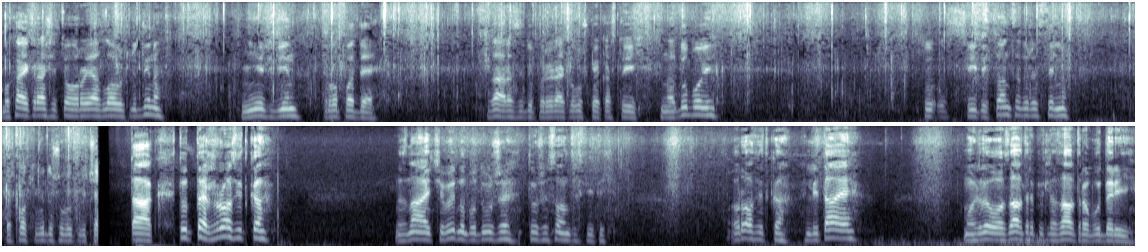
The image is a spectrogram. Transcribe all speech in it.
Бо хай краще цього роя зловить людина, ніж він пропаде. Зараз йду перевіряти ловушку, яка стоїть на дубові. Світить сонце дуже сильно. Тож поки буду що виключати. Так, тут теж розвідка. Не знаю чи видно, бо дуже, дуже сонце світить. Розвідка літає. Можливо завтра, післязавтра буде рій.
